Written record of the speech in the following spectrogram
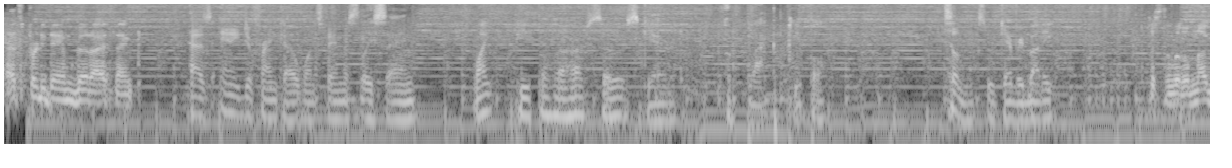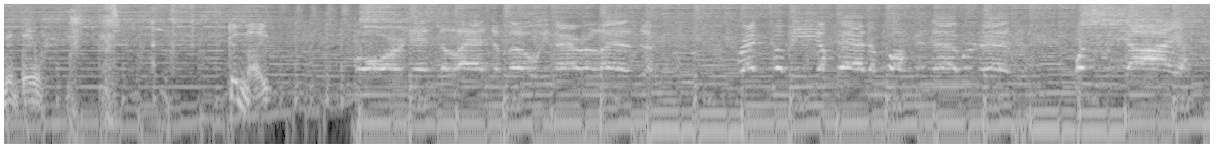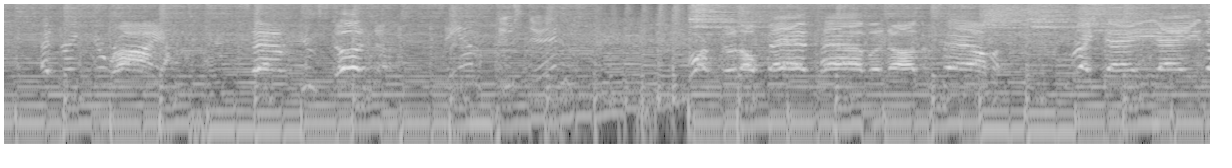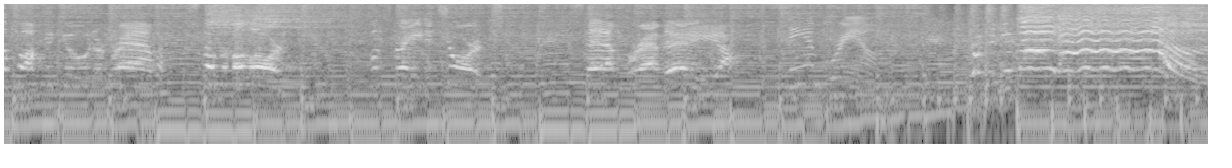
That's pretty damn good, I think. As Ani DiFranco once famously sang, white people are so scared of black people. Till next week, everybody. Just a little nugget there. good night. Born in the land of Bowie, Maryland. Bred to be a fan of fucking Everton. Punch you eye and drink your rye. Sam Houston. Sam Houston. Arsenal fans have another Sam. AKA the fucking Gooner Graham. Stump of a lord. Look straight in shorts. Sam Grammy. Sam Graham. United!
